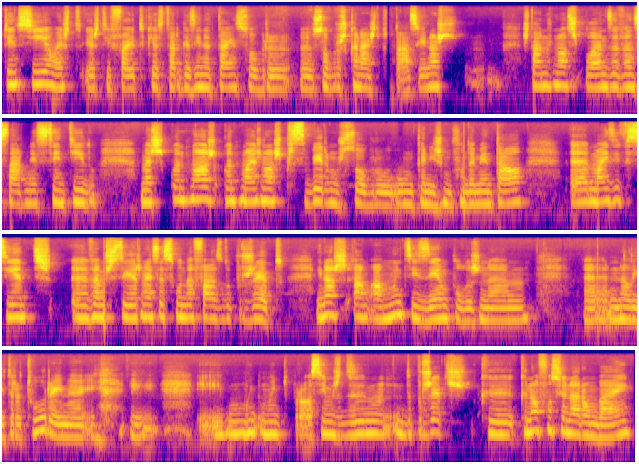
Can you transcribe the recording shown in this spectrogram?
potenciam este, este efeito que a stargazina tem sobre, eh, sobre os canais de potássio. E nós, está nos nossos planos avançar nesse sentido. Mas quanto, nós, quanto mais nós percebermos sobre o, o mecanismo fundamental, uh, mais eficientes uh, vamos ser nessa segunda fase do projeto. E nós, há, há muitos exemplos na eh, na literatura e, na, e, e muito, muito, próximos de, de projetos que, que, não funcionaram bem,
